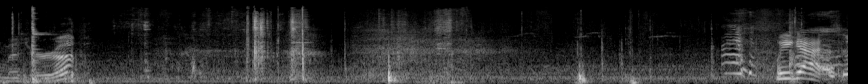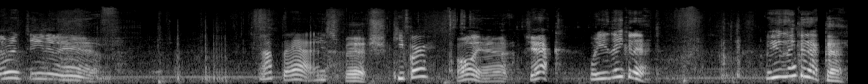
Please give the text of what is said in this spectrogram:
Measure up. What you got? 17 and a half. Not bad. Nice fish. Keeper? Oh yeah. Jack, what do you think of that? What do you think of that guy?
